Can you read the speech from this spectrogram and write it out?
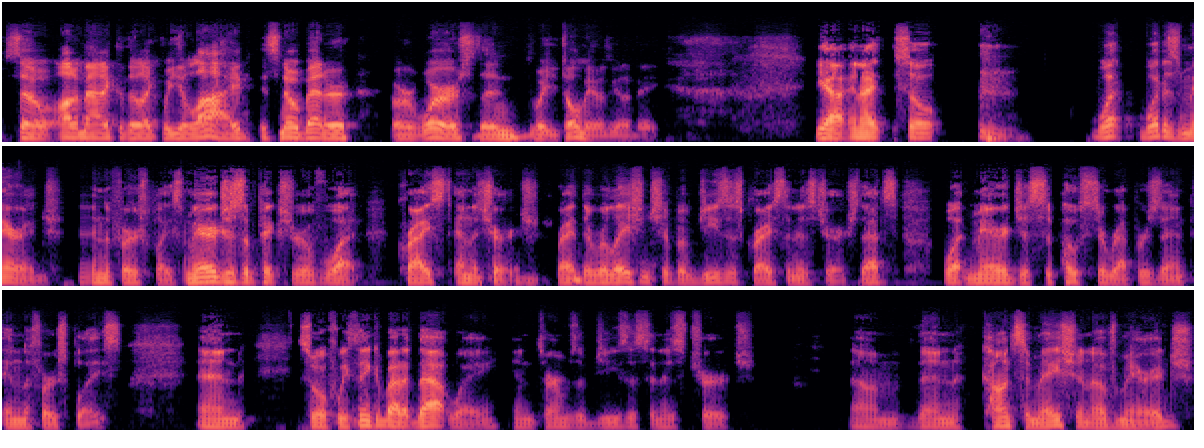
So automatically they're like, well, you lied. It's no better or worse than what you told me it was going to be. Yeah, and I so what what is marriage in the first place? Marriage is a picture of what? Christ and the church, right? The relationship of Jesus Christ and his church. That's what marriage is supposed to represent in the first place. And so if we think about it that way in terms of Jesus and his church, um, then consummation of marriage,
